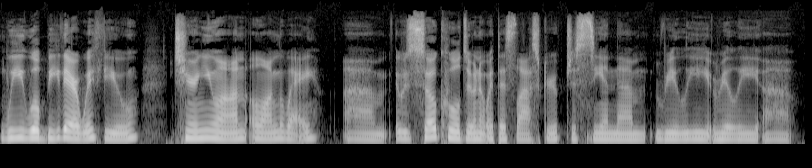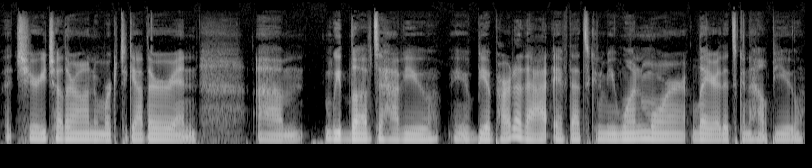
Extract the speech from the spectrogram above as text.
we will be there with you, cheering you on along the way. Um, it was so cool doing it with this last group, just seeing them really, really uh, cheer each other on and work together. And um, we'd love to have you, you be a part of that if that's going to be one more layer that's going to help you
